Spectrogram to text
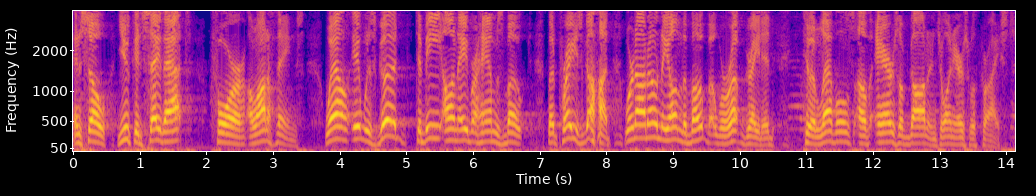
And so you could say that for a lot of things. Well, it was good to be on Abraham's boat, but praise God, we're not only on the boat, but we're upgraded to levels of heirs of God and joint heirs with Christ.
